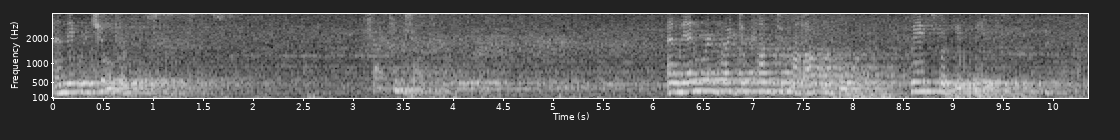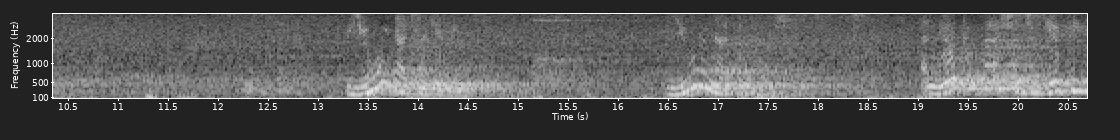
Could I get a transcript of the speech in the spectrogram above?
And they were children. Shouting, shouting. And then we're going to come to Mahaprabhu. Please forgive me. You are not forgiving. You are not compassionate. And real compassion to give people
